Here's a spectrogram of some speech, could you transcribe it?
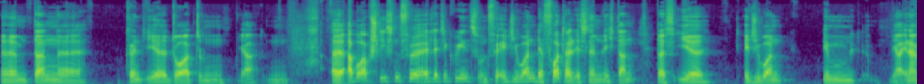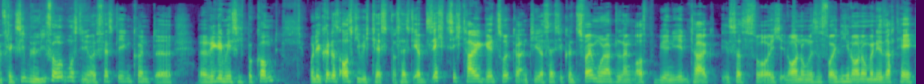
ähm, dann äh, könnt ihr dort ähm, ja, ein äh, Abo abschließen für Athletic Greens und für AG1. Der Vorteil ist nämlich dann, dass ihr AG1 im, ja, in einem flexiblen Lieferrhythmus, den ihr euch festlegen könnt, äh, regelmäßig bekommt. Und ihr könnt das ausgiebig testen. Das heißt, ihr habt 60 Tage Geld zurückgarantie. Das heißt, ihr könnt zwei Monate lang ausprobieren. Jeden Tag ist das für euch in Ordnung. Ist es für euch nicht in Ordnung, wenn ihr sagt, hey,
